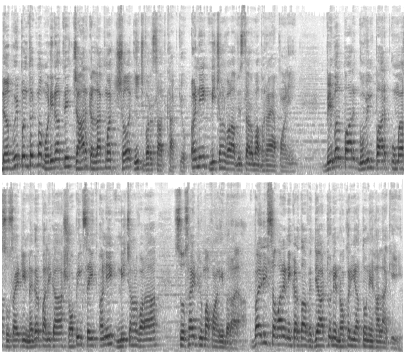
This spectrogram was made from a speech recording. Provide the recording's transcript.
ડભોઈ પંથકમાં મોડી રાત્રે ચાર કલાકમાં છ ઇંચ વરસાદ ખાબક્યો. અનેક નીચાણવાળા વિસ્તારોમાં ભરાયા પાણી. Vimal park, Govind park, Uma society, નગરપાલિકા, શોપિંગ સહિત અનેક નીચાણવાળા સોસાયટીઓમાં પાણી ભરાયા. વહેલી સવારે નીકળતા વિદ્યાર્થીઓને નોકરિયાતોને હાલાકી.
